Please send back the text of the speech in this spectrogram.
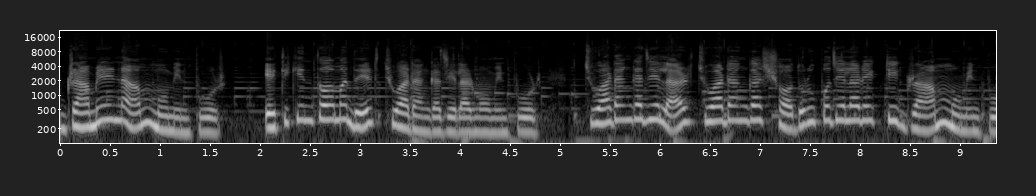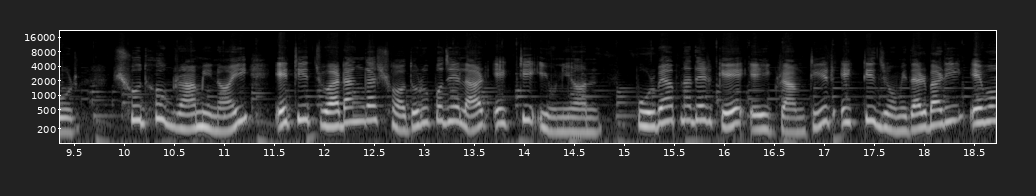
গ্রামের নাম মমিনপুর। এটি কিন্তু আমাদের চুয়াডাঙ্গা জেলার মমিনপুর। চুয়াডাঙ্গা জেলার চুয়াডাঙ্গা সদর উপজেলার একটি গ্রাম মমিনপুর। শুধু গ্রামই নয়, এটি চুয়াডাঙ্গা সদর উপজেলার একটি ইউনিয়ন। পূর্বে আপনাদেরকে এই গ্রামটির একটি জমিদার বাড়ি এবং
